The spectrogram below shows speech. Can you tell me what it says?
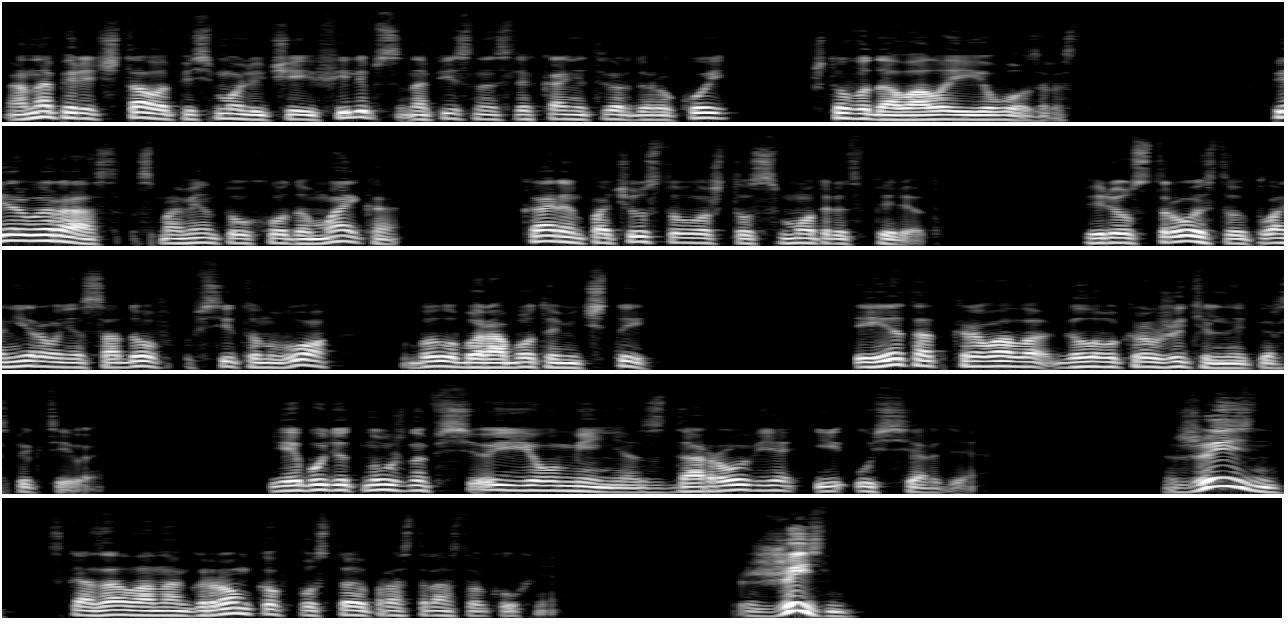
Она перечитала письмо Лючей Филлипс, написанное слегка нетвердой рукой, что выдавало ее возраст. В первый раз с момента ухода Майка Карин почувствовала, что смотрит вперед. Переустройство и планирование садов в Ситонво было бы работой мечты. И это открывало головокружительные перспективы. Ей будет нужно все ее умение, здоровье и усердие. «Жизнь!» — сказала она громко в пустое пространство кухни. «Жизнь!»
